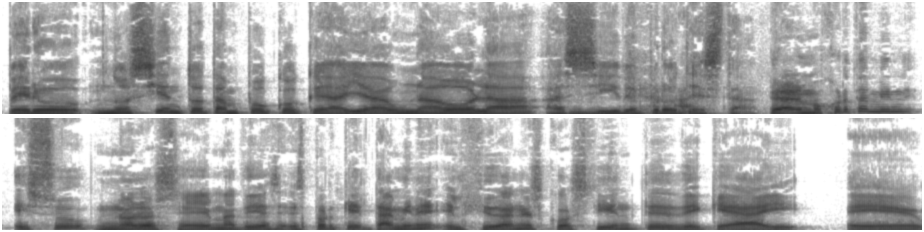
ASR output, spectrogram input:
pero no siento tampoco que haya una ola así de protesta. Pero a lo mejor también eso, no lo sé, Matías, es porque también el ciudadano es consciente de que hay. eh,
